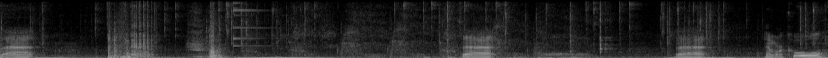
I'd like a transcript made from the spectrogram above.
That. That. That. And we're cool.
